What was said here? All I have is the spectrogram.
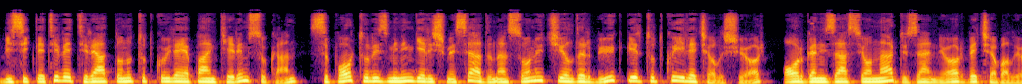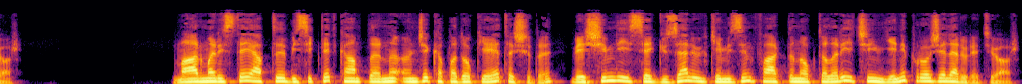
bisikleti ve triatlonu tutkuyla yapan Kerim Sukan, spor turizminin gelişmesi adına son 3 yıldır büyük bir tutku ile çalışıyor, organizasyonlar düzenliyor ve çabalıyor. Marmaris'te yaptığı bisiklet kamplarını önce Kapadokya'ya taşıdı ve şimdi ise güzel ülkemizin farklı noktaları için yeni projeler üretiyor.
